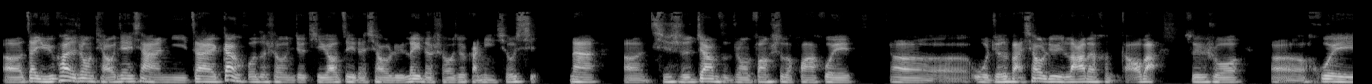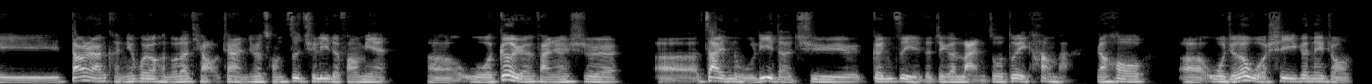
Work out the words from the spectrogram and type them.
呃在愉快的这种条件下，你在干活的时候你就提高自己的效率，累的时候就赶紧休息。那啊，其实这样子这种方式的话，会呃我觉得把效率拉得很高吧。所以说呃会，当然肯定会有很多的挑战，就是从自驱力的方面，呃我个人反正是。呃，在努力的去跟自己的这个懒做对抗吧。然后，呃，我觉得我是一个那种，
